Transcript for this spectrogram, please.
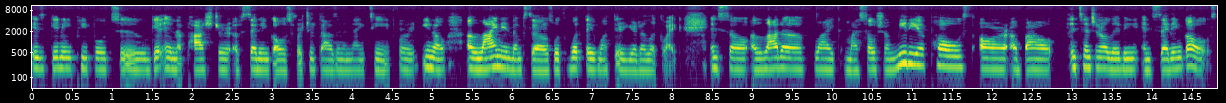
is getting people to get in the posture of setting goals for 2019 for, you know, aligning themselves with what they want their year to look like. And so a lot of like my social media posts are about intentional living and setting goals.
